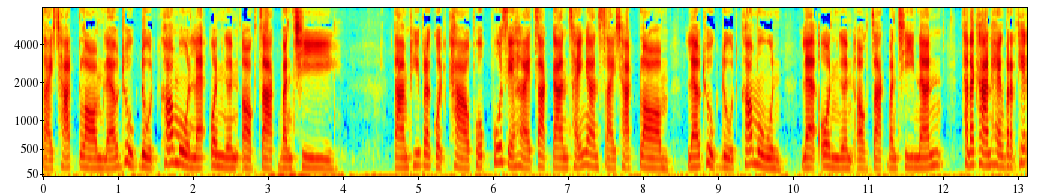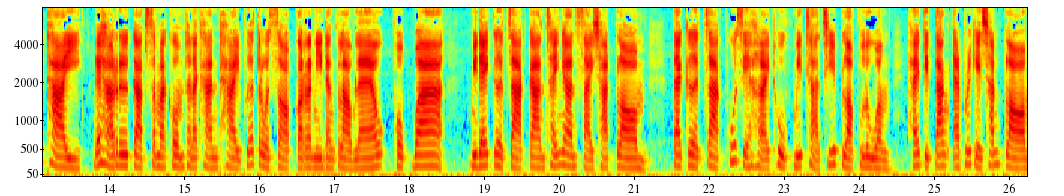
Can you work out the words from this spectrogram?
สายชาร์จปลอม แล้วถูกดูดข้อมูลและโอนเงินออกจากบัญชี ตามที่ปรากฏข่าวพบผู้เสียหายจากการใช้งานสายชาร์จปลอม แล้วถูกดูดข้อมูล และโอนเงินออกจากบัญชีนั้น ธนาคารแห่งประเทศไทย ได้หารือกับสมาคมธนาคารไทยเพื่อตรวจสอบกรณีดังกล่าวแล้ว พบว่ามิได้เกิดจากการใช้งานสายชาร์จปลอม แต่เกิดจากผู้เสียหายถูกมิจฉาชีพหลอกลวง ให้ติดตั้งแอปพลิเคชันปลอม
